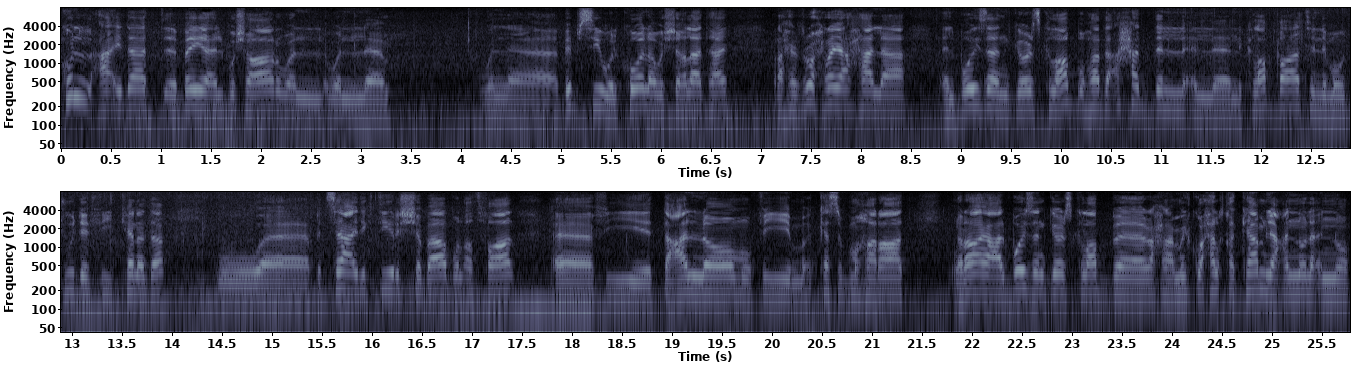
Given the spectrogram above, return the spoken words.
كل عائدات بيع البوشار وال وال والبيبسي والكولا والشغلات هاي راح تروح ريعها لل Boys and Girls Club. وهذا أحد الكلابات اللي موجودة في كندا. وبتساعد كثير الشباب والأطفال آه، في التعلم وفي كسب مهارات. رائعة ال Boys and Girls Club راح نعمل لكم حلقة كاملة عنه لأنه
